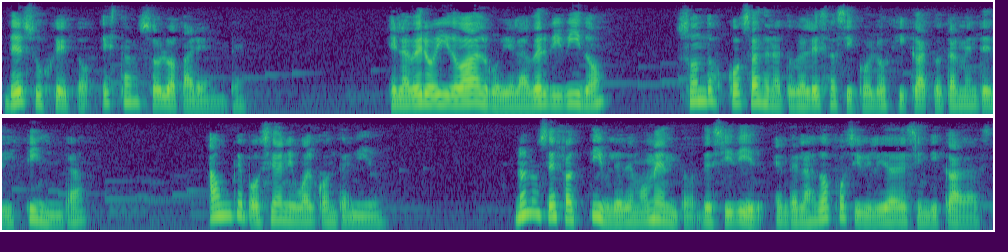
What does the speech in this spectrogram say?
del sujeto es tan solo aparente. El haber oído algo y el haber vivido son dos cosas de naturaleza psicológica totalmente distinta aunque posean igual contenido. No nos es factible de momento decidir entre las dos posibilidades indicadas.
